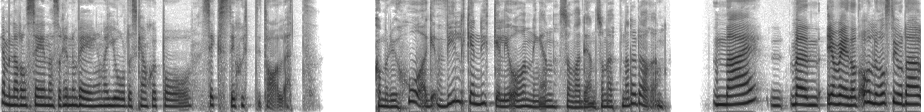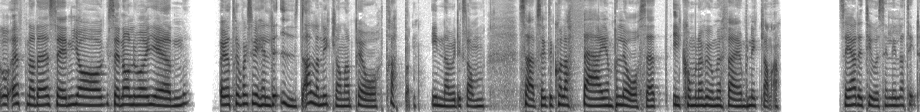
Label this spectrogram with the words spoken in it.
ja, men när de senaste renoveringarna gjordes kanske på 60-70-talet. Kommer du ihåg vilken nyckel i ordningen som var den som öppnade dörren? Nej, men jag vet att Oliver stod där och öppnade, sen jag, sen Oliver igen. Och jag tror faktiskt vi hällde ut alla nycklarna på trappen innan vi liksom så här försökte kolla färgen på låset i kombination med färgen på nycklarna. Så ja, det tog sin lilla tid.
